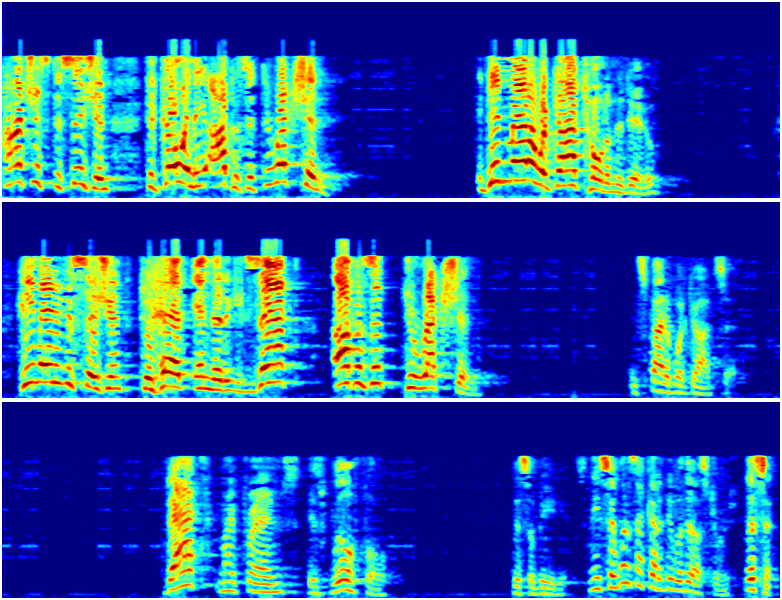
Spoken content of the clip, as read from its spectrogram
conscious decision to go in the opposite direction. It didn't matter what God told him to do. He made a decision to head in the exact opposite direction in spite of what God said. That, my friends, is willful disobedience. And he said, what does that got to do with us, George? Listen.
